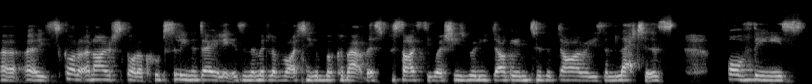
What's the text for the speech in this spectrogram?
a, a scholar, an Irish scholar called Selena Daly, is in the middle of writing a book about this precisely, where she's really dug into the diaries and letters of these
